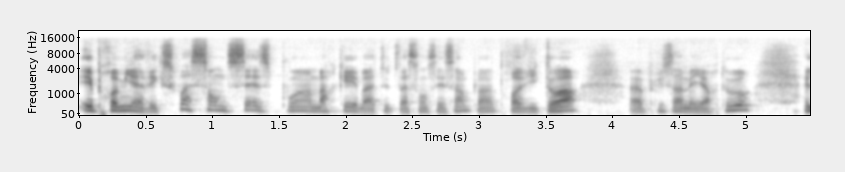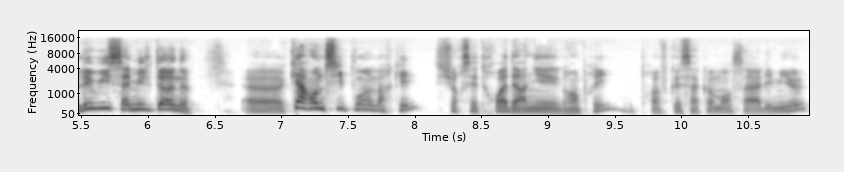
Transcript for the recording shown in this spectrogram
est premier avec 76 points marqués. Bah, de toute façon, c'est simple, hein. trois victoires plus un meilleur tour. Lewis Hamilton, 46 points marqués sur ces trois derniers Grands Prix, preuve que ça commence à aller mieux.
